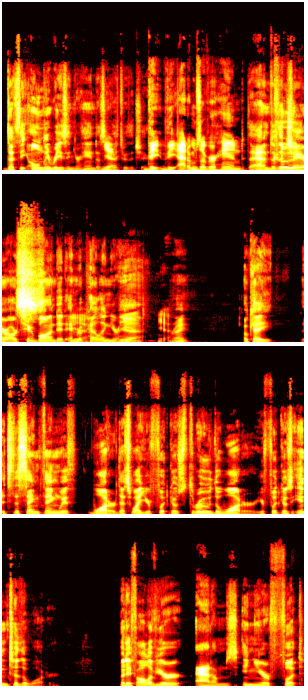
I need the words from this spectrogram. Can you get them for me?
that's the only reason your hand doesn't Yeah. go through the chair. The the atoms of your hand. The atoms of could the chair are too bonded and yeah. repelling your Yeah. hand. Yeah. Right? Okay. It's the same thing with water. That's why your foot goes through the water, your foot goes into the water. But if all of your atoms in your foot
